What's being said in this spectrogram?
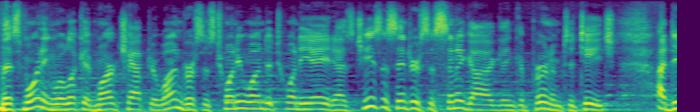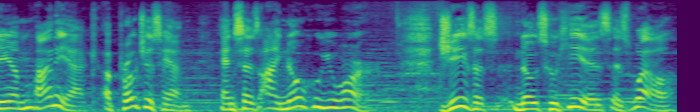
This morning we'll look at Mark chapter 1 verses 21 to 28. As Jesus enters the synagogue in Capernaum to teach, a demoniac approaches him and says, I know who you are. Jesus knows who he is as well,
